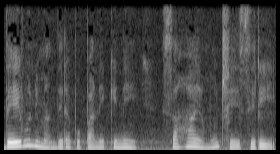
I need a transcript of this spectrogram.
దేవుని మందిరపు పనికిని సహాయము చేసిరి.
